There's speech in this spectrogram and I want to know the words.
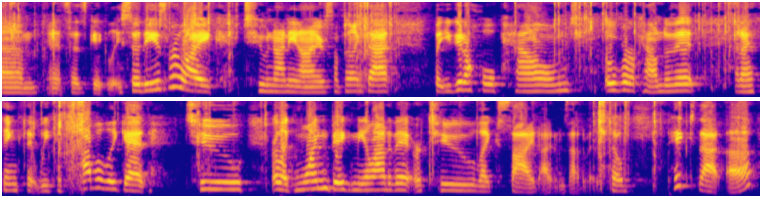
Um, and it says Giggli. So these were like $2.99 or something like that but you get a whole pound, over a pound of it. And I think that we could probably get two or like one big meal out of it or two like side items out of it. So picked that up.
